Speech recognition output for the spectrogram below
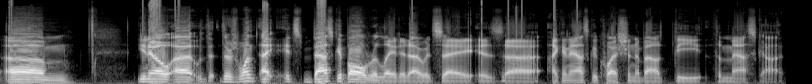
Um, you know, uh, th- there's one. Uh, it's basketball related. I would say is uh, I can ask a question about the the mascot.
